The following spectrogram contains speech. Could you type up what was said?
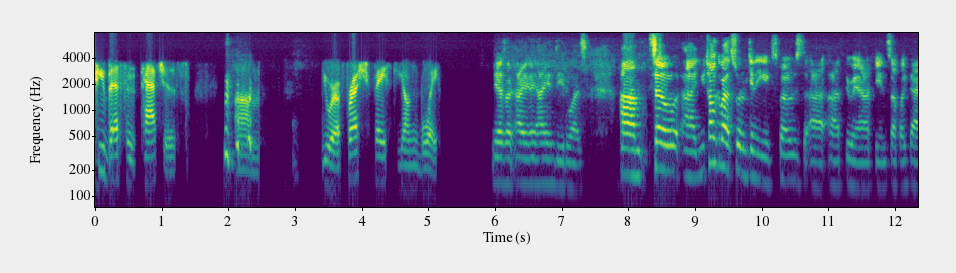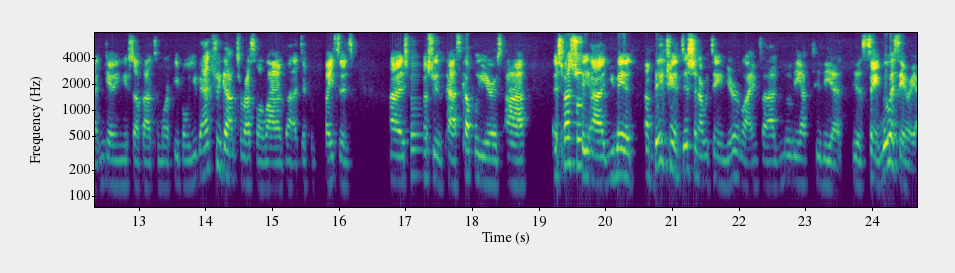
pubescent patches. Um, you were a fresh faced young boy. Yes, I, I, I indeed was. Um, so uh, you talk about sort of getting exposed uh, uh, through anarchy and stuff like that, and getting yourself out to more people. You've actually gotten to wrestle a lot of uh, different places, uh, especially the past couple years. Uh, especially, you made a, a big transition, I would say, in your life, moving up to the, the St. Louis area.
